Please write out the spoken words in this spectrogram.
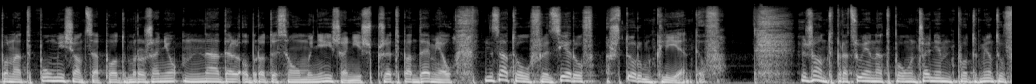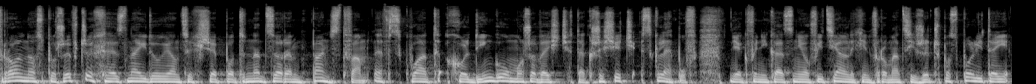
ponad pół miesiąca po odmrożeniu nadal obroty są mniejsze niż przed pandemią, za to u fryzjerów szturm klientów. Rząd pracuje nad połączeniem podmiotów rolno-spożywczych znajdujących się pod nadzorem państwa. W skład holdingu może wejść także sieć sklepów. Jak wynika z nieoficjalnych informacji Rzeczpospolitej,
